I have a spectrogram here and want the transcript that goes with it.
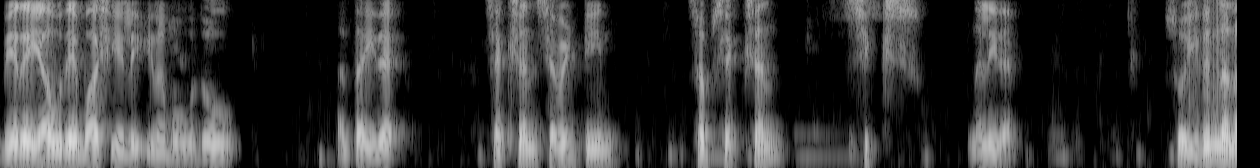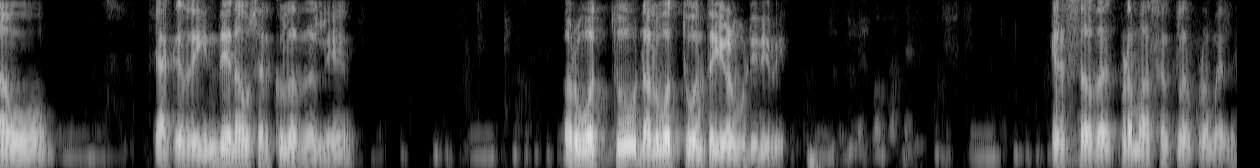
ಬೇರೆ ಯಾವುದೇ ಭಾಷೆಯಲ್ಲಿ ಇರಬಹುದು ಅಂತ ಇದೆ. ಸೆಕ್ಷನ್ ಸೆವೆಂಟೀನ್ ಸಬ್ಸೆಕ್ಷನ್ ಸಿಕ್ಸ್ನಲ್ಲಿ ಇದೆ. ಸೊ, ಇದನ್ನ ನಾವು ಯಾಕಂದ್ರೆ ಹಿಂದೆ ನಾವು ಸರ್ಕ್ಯುಲರ್ನಲ್ಲಿ ಅರುವತ್ತು, ನಲವತ್ತು ಅಂತ ಹೇಳ್ಬಿಟ್ಟಿದೀವಿ ಎರಡ್ ಸಾವಿರದ ಕೊಡಮ್ಮ ಸರ್ಕ್ಯುಲರ್ ಕೊಡಮ್ಮ ಇಲ್ಲಿ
